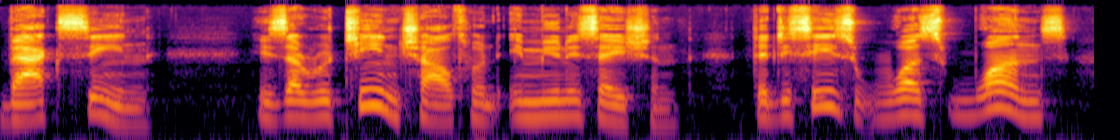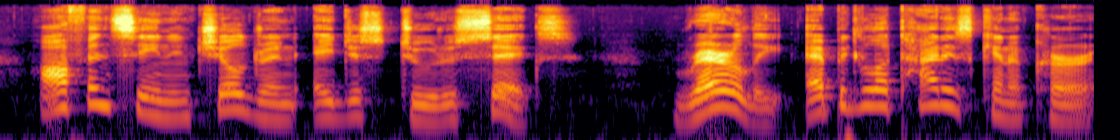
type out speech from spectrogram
vaccine is a routine childhood immunization. The disease was once often seen in children ages 2 to 6. Rarely, epiglottitis can occur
